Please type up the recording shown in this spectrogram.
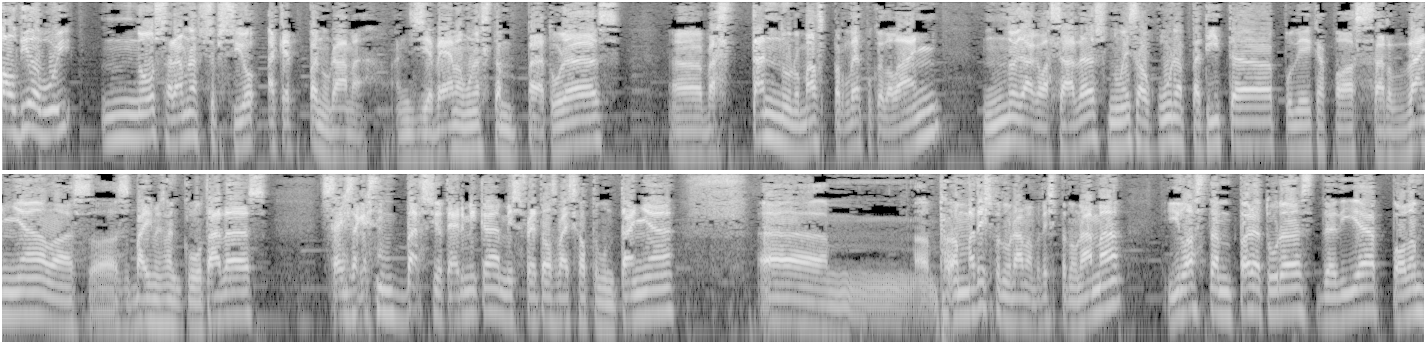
El dia d'avui no serà una excepció aquest panorama. Ens llevem amb unes temperatures eh, bastant normals per l'època de l'any, no hi ha glaçades, només alguna petita, poder cap a la Cerdanya, les, les valls més enclotades, segueix aquesta inversió tèrmica, més fred a les valls que a alta muntanya, eh, el mateix panorama, el mateix panorama, i les temperatures de dia poden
